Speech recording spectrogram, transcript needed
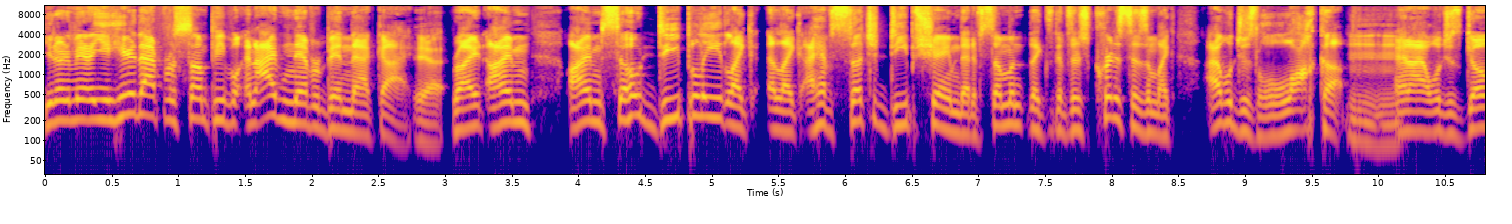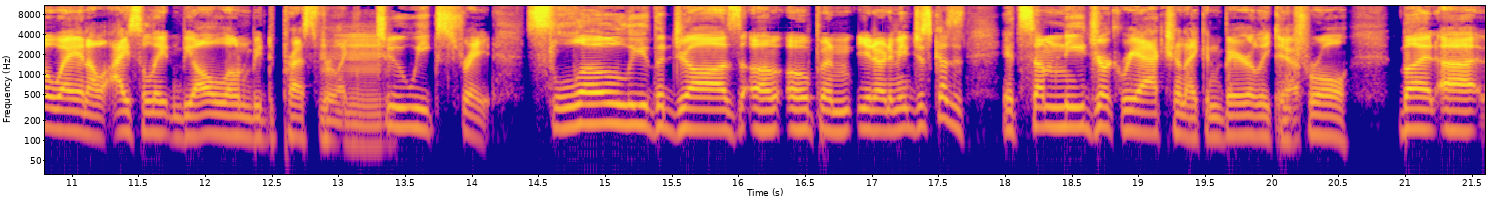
You know what I mean? You hear that from some people, and I've never been that guy. Yeah. Right. I'm I'm so deeply like like I have such a deep shame that if someone like if there's criticism, like I will just lock up and I will just go away and I'll isolate and be all alone and be depressed for like two weeks straight. Slowly the jaws uh, open. You know what I mean? Just because it's, it's some knee jerk reaction I can barely Yep. control. But uh,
